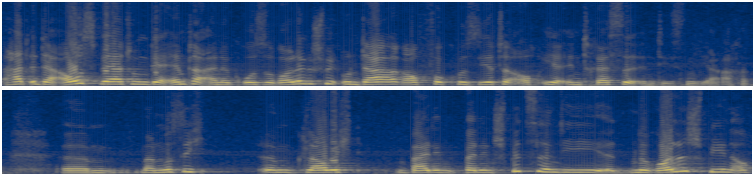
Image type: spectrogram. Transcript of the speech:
hat in der Auswertung der Ämter eine große Rolle gespielt und darauf fokussierte auch ihr Interesse in diesen Jahren. Ähm, man muss sich, ähm, glaube ich, bei den, bei den Spitzeln, die äh, eine Rolle spielen, auch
